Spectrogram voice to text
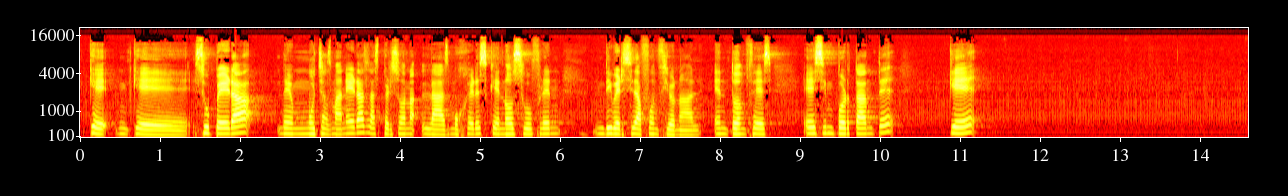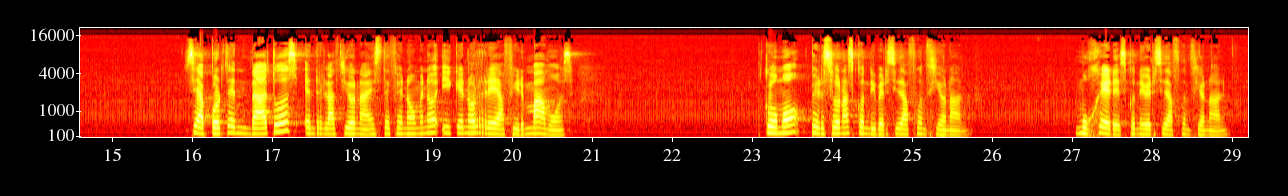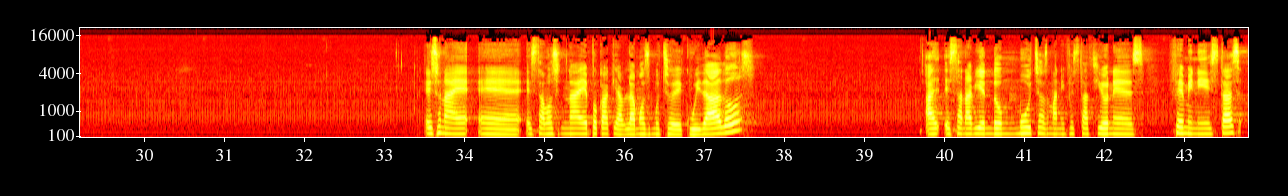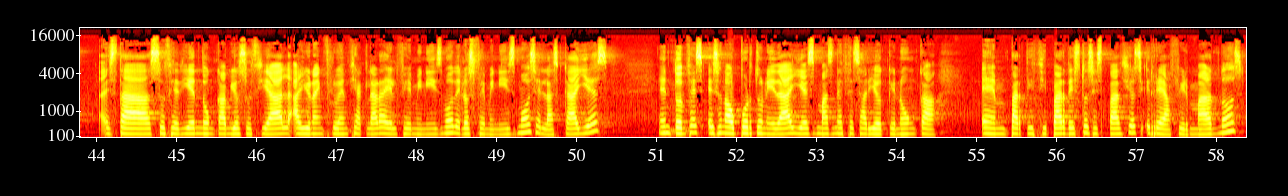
que, supera de muchas maneras las, personas, las mujeres que no sufren diversidad funcional. Entonces, es importante que se aporten datos en relación a este fenómeno y que nos reafirmamos como personas con diversidad funcional, mujeres con diversidad funcional. Es una, e, eh, estamos en una época que hablamos mucho de cuidados. Están habiendo muchas manifestaciones feministas. Está sucediendo un cambio social. Hay una influencia clara del feminismo, de los feminismos en las calles. Entonces es una oportunidad y es más necesario que nunca en participar de estos espacios y reafirmarnos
